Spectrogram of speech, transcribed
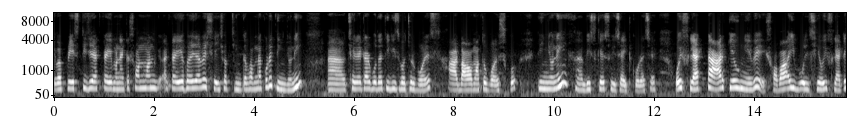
এবার প্রেস্টিজে একটা মানে একটা সম্মান, একটা এ হয়ে যাবে, সেই সব চিন্তা ভাবনা করে তিনজনেই ছেলেটার বোধহয় তিরিশ বছর বয়স আর বাবা মা তো বয়স্ক। তিনজনেই বিষকে বিষ সুইসাইড করেছে। ওই ফ্ল্যাটটা আর কেউ নেবে? সবাই বলছে ওই ফ্ল্যাটে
